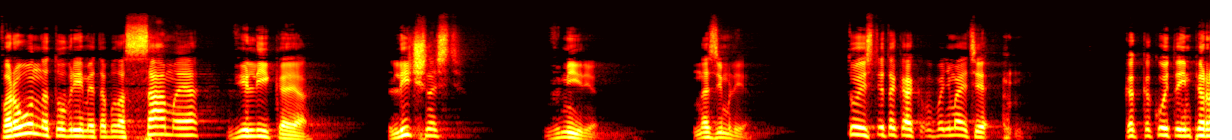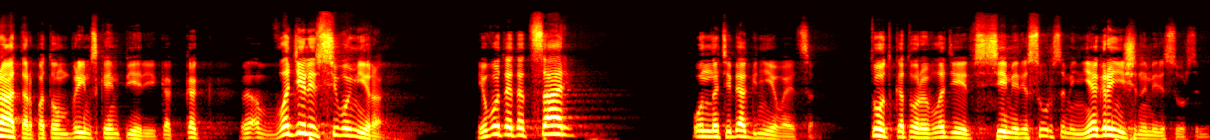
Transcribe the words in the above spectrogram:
Фараон на то время это была самая великая личность в мире, на земле. То есть это как, вы понимаете, как какой-то император потом в Римской империи, как, как э, владелец всего мира. И вот этот царь, он на тебя гневается. Тот, который владеет всеми ресурсами, неограниченными ресурсами.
